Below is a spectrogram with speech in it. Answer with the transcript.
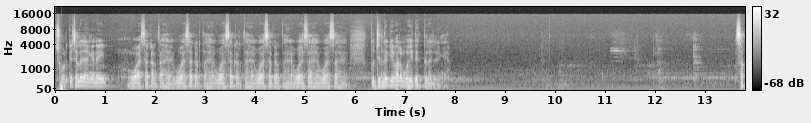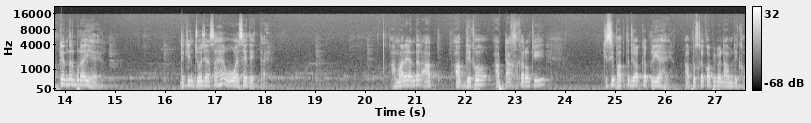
छोड़ के चले जाएँगे, नहीं, वो ऐसा करता है, वो ऐसा करता है, वो ऐसा करता है, वो ऐसा करता है, वो ऐसा है, वो ऐसा है तो ज़िंदगी भर हम वही देखते रह जाएँगे। सबके अंदर बुराई है, लेकिन जो जैसा है, वो वैसा ही देखता है। हमारे अंदर आप आप देखो, आप टास्क करो कि किसी भक्त जो आपका प्रिय है, आप उसका कॉपी में नाम लिखो,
